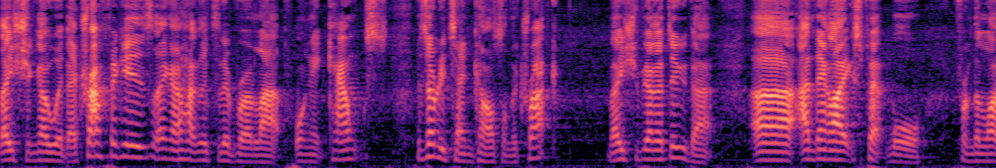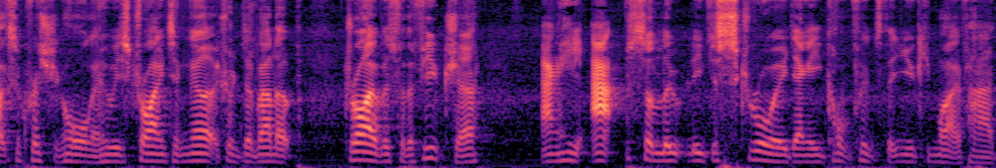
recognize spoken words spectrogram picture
They should know where their traffic is. They know how to deliver a lap when it counts. There's only 10 cars on the track. They should be able to do that. Uh, and then I expect more from the likes of Christian Horner, who is trying to nurture and develop drivers for the future. And he absolutely destroyed any confidence that Yuki might have had.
